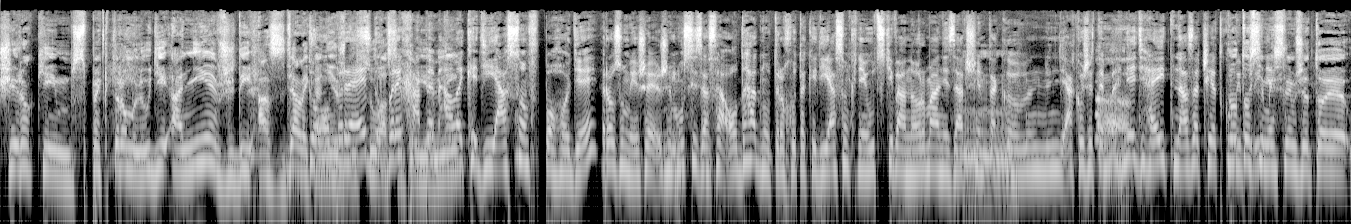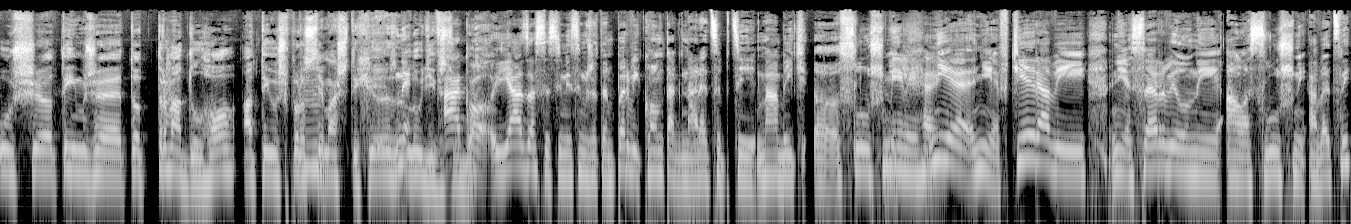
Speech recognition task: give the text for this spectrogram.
širokým spektrom ľudí a nie vždy a zďaleka nie vždy Dobre, sú dobre, asi chápem, príjemní. ale keď ja som v pohode, rozumieš, že, že musí zasa odhadnúť trochu, tak keď ja som k nej úctivá normálne začnem, tak mm, akože ten hneď hejt na začiatku mi No to si príde... myslím, že to je už e, tým, že to trvá dlho a ty už proste máš tých e, Ne, ľudí v zuboch. Ako, ja zase si myslím, že ten prvý kontakt na recepcii má byť uh, slušný. Milý, hej. Nie, nie vtieravý, nie servilný, ale slušný a vecný.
